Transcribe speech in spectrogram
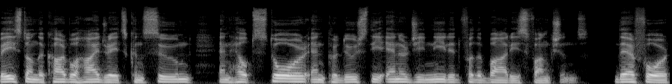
based on the carbohydrates consumed and help store and produce the energy needed for the body's functions. Therefore,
